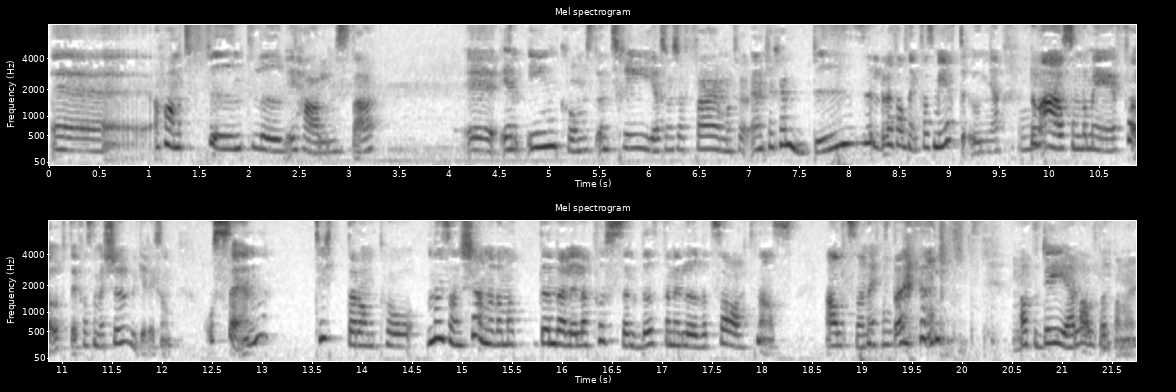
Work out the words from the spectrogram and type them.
eh, har han ett fint liv i Halmstad. Eh, en inkomst, en trea som är färgmaterial, en, kanske en bil, du vet allting. Fast de är jätteunga. De är som de är 40 fast de är 20 liksom. Och sen tittar de på, men sen känner de att den där lilla pusselbiten i livet saknas. Alltså en äkta hälft. Att dela allt detta med.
